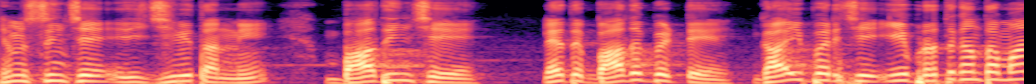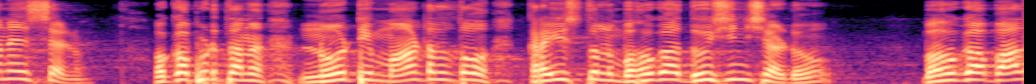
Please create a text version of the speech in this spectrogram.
హింసించే ఈ జీవితాన్ని బాధించే లేదా బాధ పెట్టే గాయపరిచే ఈ బ్రతుకంతా మానేశాడు. ఒకప్పుడు తన నోటి మాటలతో క్రైస్తులను బహుగా దూషించాడు. బహుగా బాధ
